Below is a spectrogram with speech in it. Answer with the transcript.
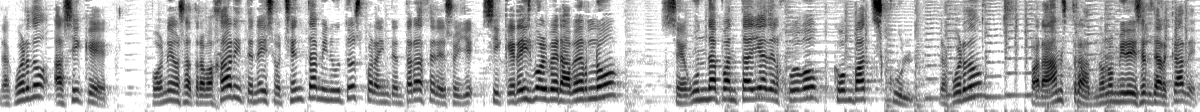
¿De acuerdo? Así que poneos a trabajar y tenéis 80 minutos para intentar hacer eso. Y si queréis volver a verlo, segunda pantalla del juego Combat School. ¿De acuerdo? Para Amstrad, no lo miréis el de arcade.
